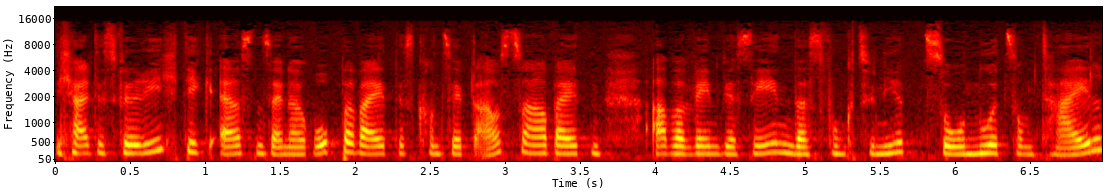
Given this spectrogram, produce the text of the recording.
Ich halte es für richtig, erstens ein europaweites Konzept auszuarbeiten, aber wenn wir sehen, das funktioniert so nur zum Teil,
